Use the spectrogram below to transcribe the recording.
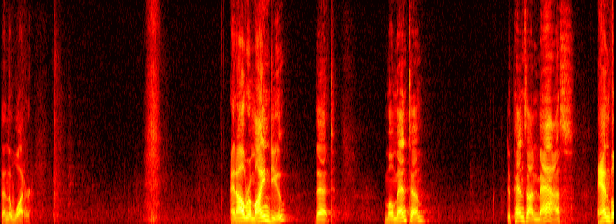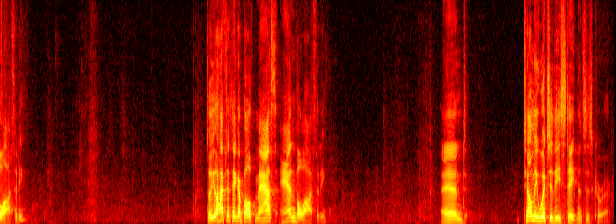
than the water. And I'll remind you that momentum depends on mass and velocity. So you'll have to think of both mass and velocity. And tell me which of these statements is correct.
